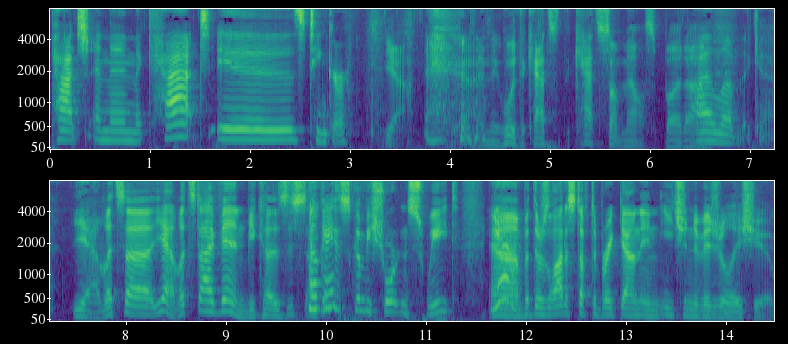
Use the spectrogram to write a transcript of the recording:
patch, and then the cat is Tinker. Yeah, yeah. and they, ooh, the cat's the cat's something else, but uh, I love the cat. Yeah, let's uh yeah, let's dive in because this I Okay. think it's going to be short and sweet. Yeah. Uh, but there's a lot of stuff to break down in each individual issue.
